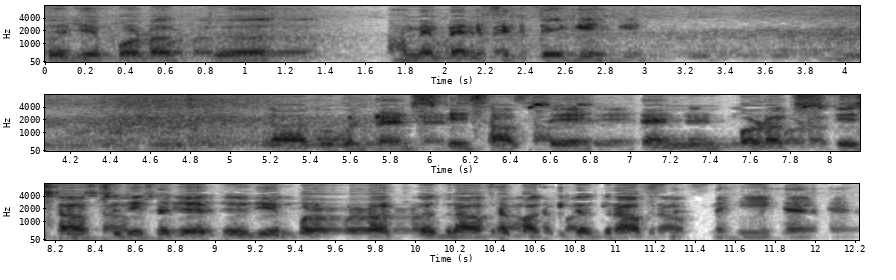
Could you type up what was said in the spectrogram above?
तो ये प्रोडक्ट हमें बेनिफिट देगी। गूगल ट्रेंड्स के हिसाब से ट्रेंडिंग प्रोडक्ट्स के हिसाब से देखा जाए तो ये प्रोडक्ट का ग्राफ है, बाकी का ग्राफ नहीं है।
